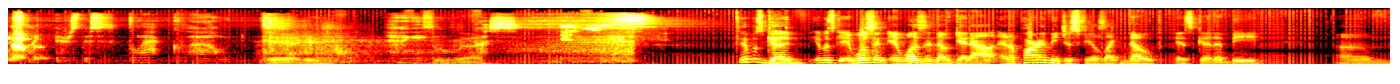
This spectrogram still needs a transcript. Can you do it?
No, no. like there's this black cloud Yeah, hanging over uh, us. It was good. It was. good. It wasn't. It wasn't no Get Out. And a part of me just feels like Nope is gonna be um,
